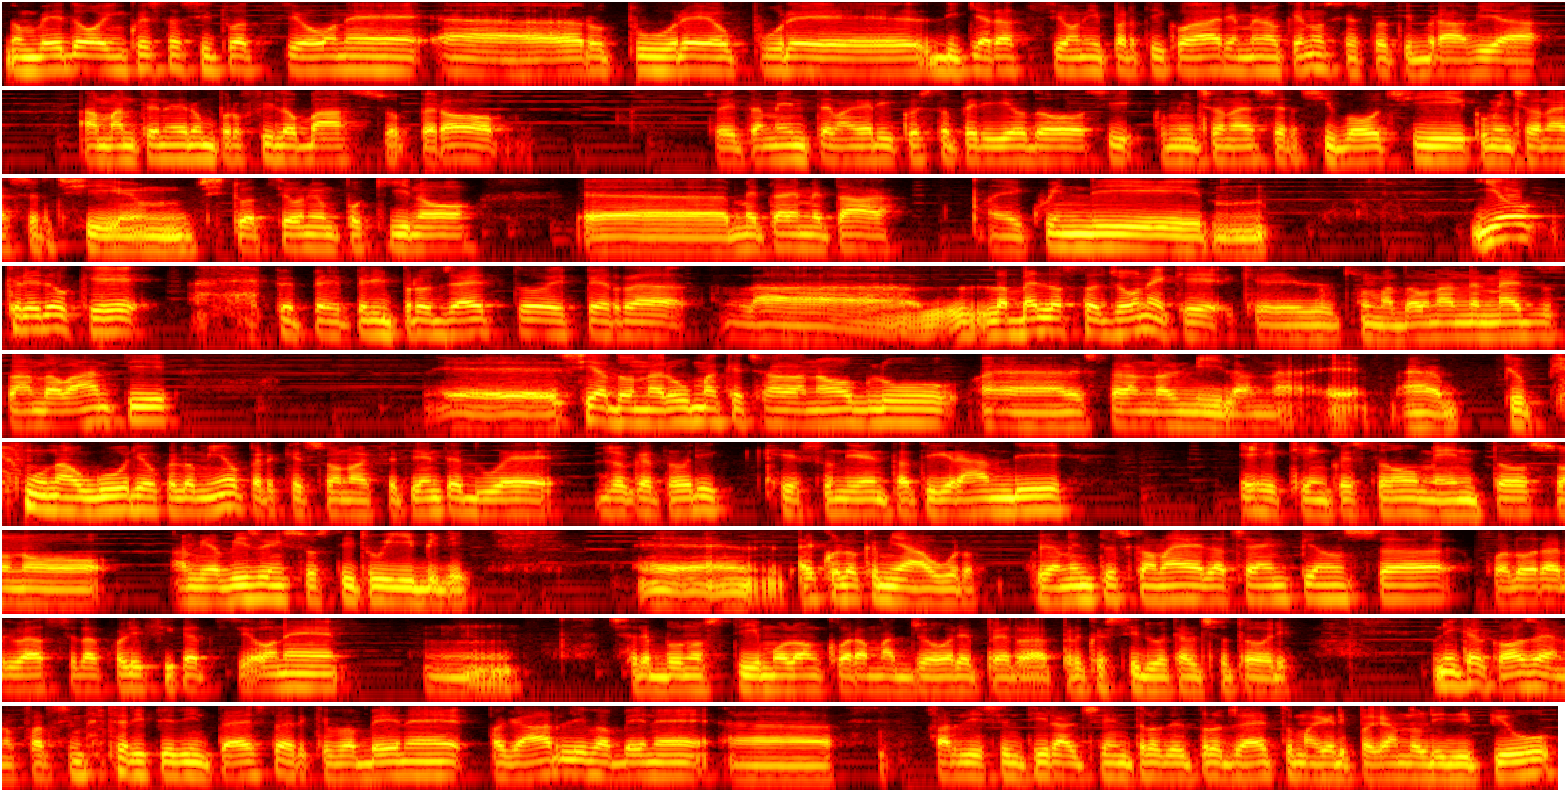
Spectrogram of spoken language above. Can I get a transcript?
non vedo in questa situazione eh, rotture oppure dichiarazioni particolari, a meno che non siano stati bravi a, a mantenere un profilo basso, però solitamente magari in questo periodo sì, cominciano ad esserci voci, cominciano ad esserci um, situazioni un pochino eh, metà e metà, e quindi mh, io credo che per, per, per, il progetto e per la, la bella stagione che, che, insomma da un anno e mezzo sta andando avanti eh, sia Donnarumma che Cialanoglu eh, resteranno al Milan. Eh, più, più, un augurio quello mio perché sono effettivamente due giocatori che sono diventati grandi e che in questo momento sono a mio avviso insostituibili eh, è quello che mi auguro. Ovviamente, secondo me, la Champions, qualora arrivasse la qualificazione, mh, mm, sarebbe uno stimolo ancora maggiore per, per, questi due calciatori. L'unica cosa è non farsi mettere i piedi in testa perché va bene pagarli, va bene eh, farli sentire al centro del progetto, magari pagandoli di più,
